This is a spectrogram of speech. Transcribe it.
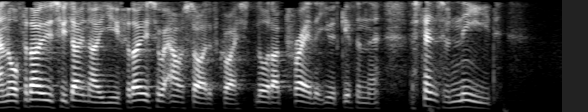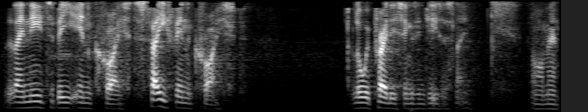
And Lord, for those who don't know you, for those who are outside of Christ, Lord, I pray that you would give them the, a sense of need, that they need to be in Christ, safe in Christ. Lord, we pray these things in Jesus' name. Amen.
